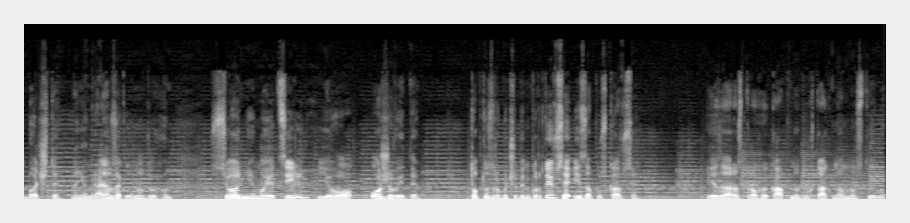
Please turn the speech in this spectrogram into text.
Бачите, на ньому реально заклинув двигун. Сьогодні моя ціль його оживити. Тобто зробити, щоб він крутився і запускався. Я зараз трохи капну двохтактного мастила.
